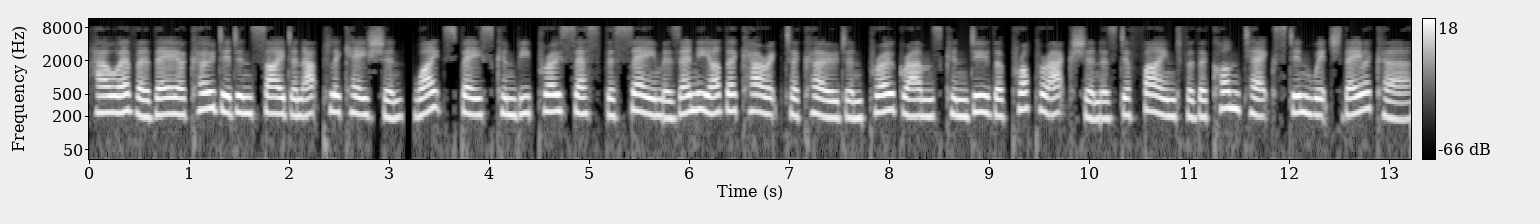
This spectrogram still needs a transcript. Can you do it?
However they are coded inside an application, white space can be processed the same as any other character code and programs can do the proper action as defined for the context in which they occur.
